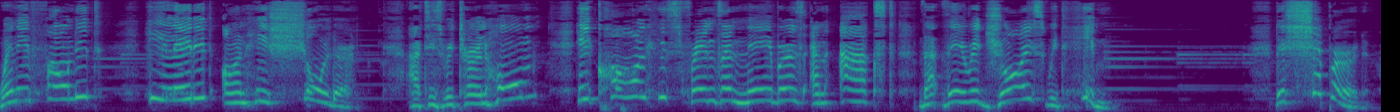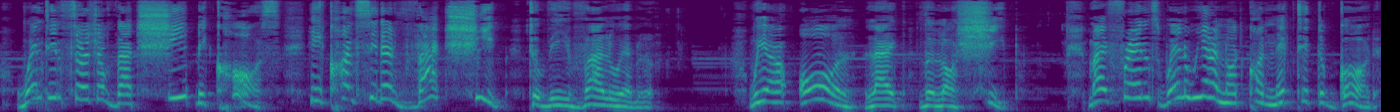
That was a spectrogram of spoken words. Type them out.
When he found it, he laid it on his shoulder. At his return home, he called his friends and neighbors and asked that they rejoice with him. The shepherd went in search of that sheep because he considered that sheep to be valuable. We are all like the lost sheep. My friends, when we are not connected to God,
